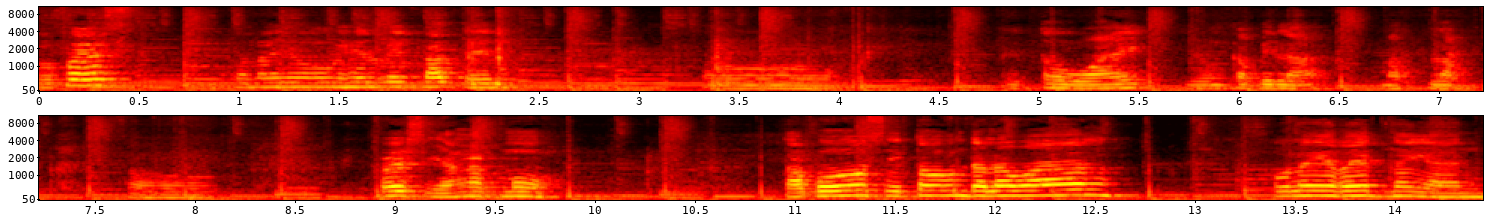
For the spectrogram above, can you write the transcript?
So first, ito na yung helmet natin. So, ito white, yung kabila, matte black. So, first, iangat mo. Tapos, itong dalawang kulay red na yan,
